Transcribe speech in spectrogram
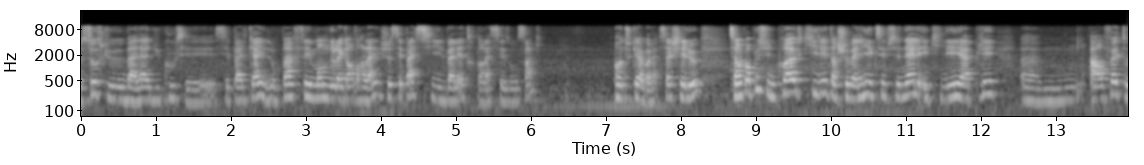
Sauf que bah, là, du coup, c'est pas le cas. Ils l'ont pas fait membre de la garde royale. Je sais pas s'il va l'être dans la saison 5. En tout cas, voilà, sachez-le. C'est encore plus une preuve qu'il est un chevalier exceptionnel et qu'il est appelé à, en fait,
